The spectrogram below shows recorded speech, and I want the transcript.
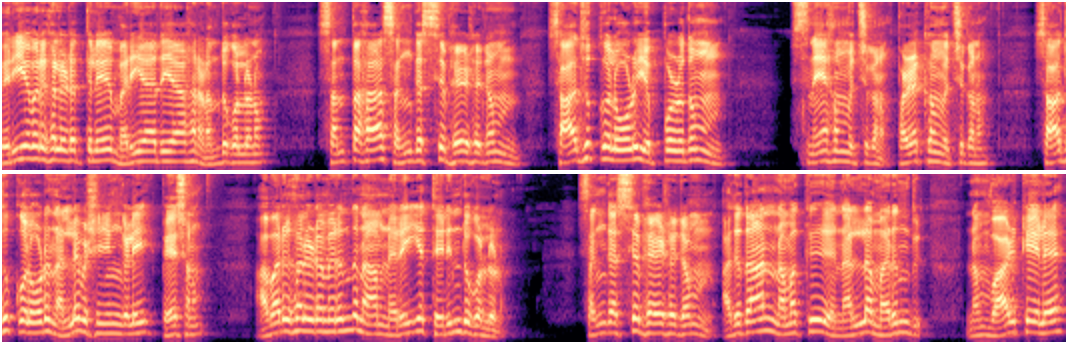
பெரியவர்களிடத்திலே மரியாதையாக நடந்து கொள்ளணும். சந்தகா சங்கஸ்ய பேஷஜம். சாதுக்களோடு எப்பொழுதும் ஸ்னேகம் வச்சுக்கணும் பழக்கம் வச்சுக்கணும். சாதுக்களோடு நல்ல விஷயங்களை பேசணும். அவர்களிடமிருந்து நாம் நிறைய தெரிந்து கொள்ளணும். சங்கஸ்ய பேஷஜம். அதுதான் நமக்கு நல்ல மருந்து. நம் வாழ்க்கையில்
